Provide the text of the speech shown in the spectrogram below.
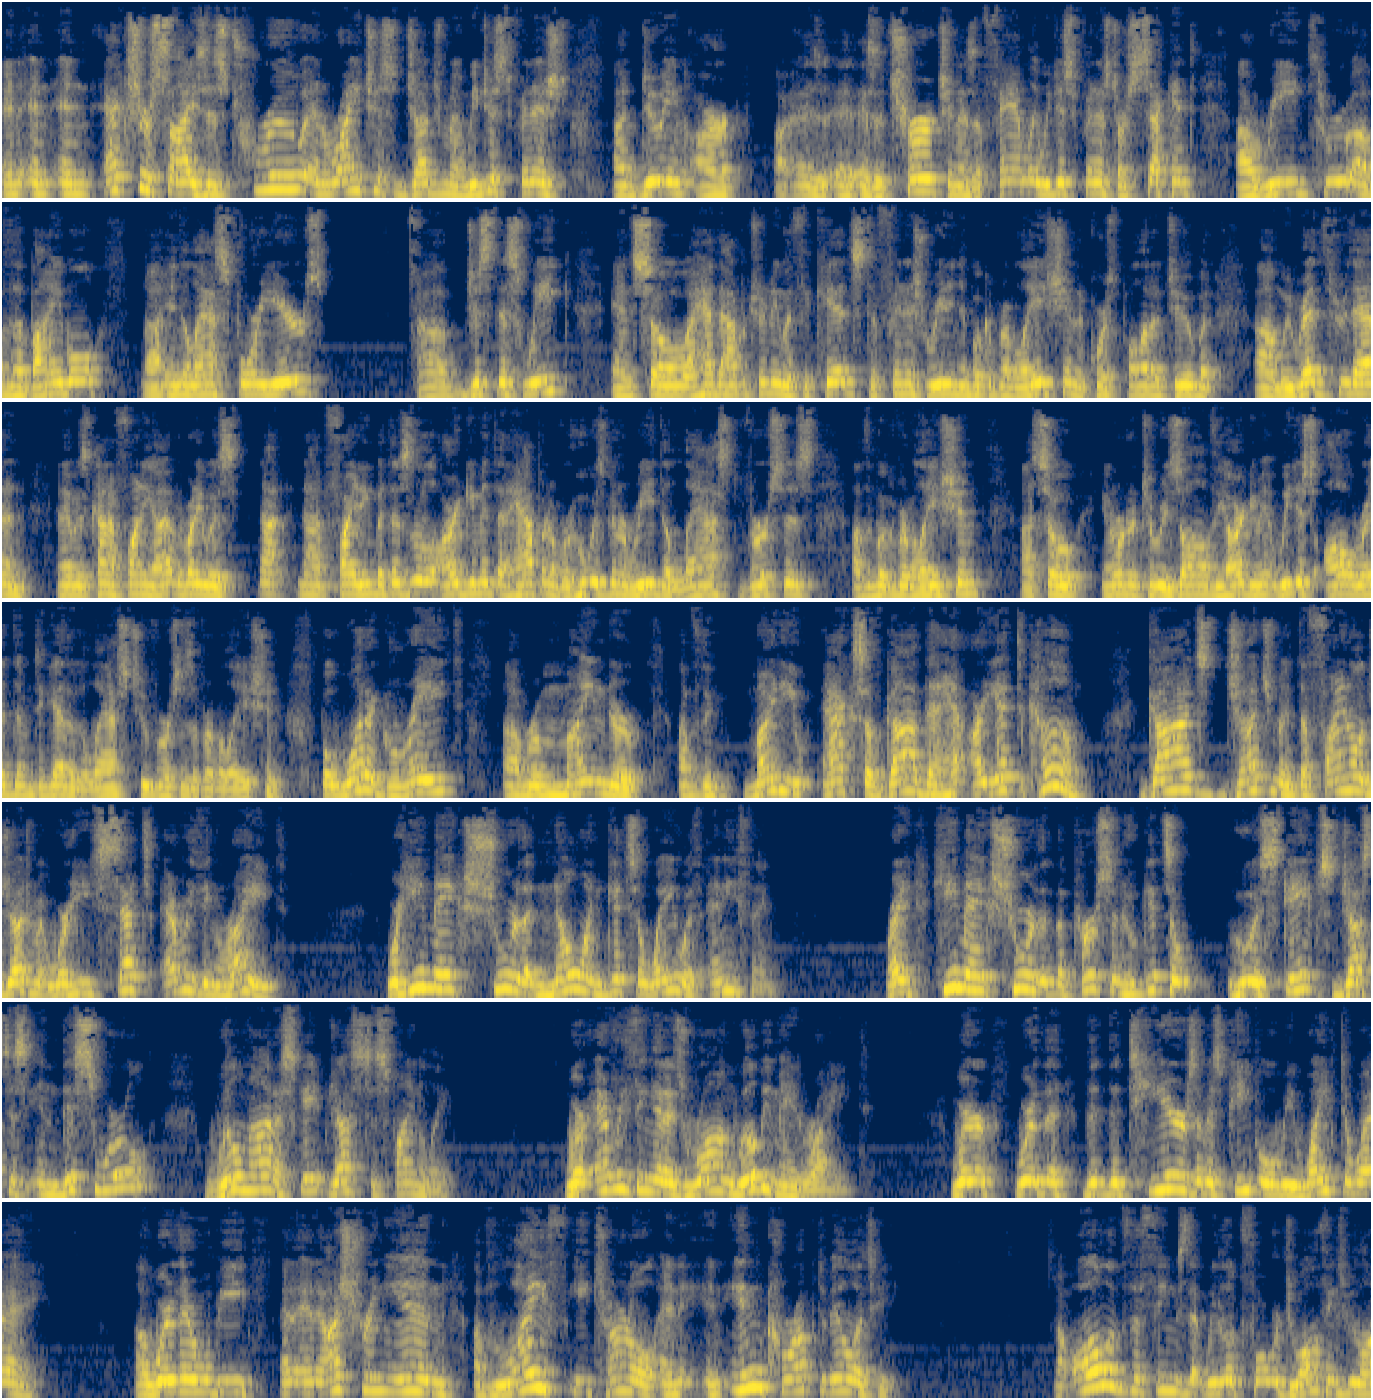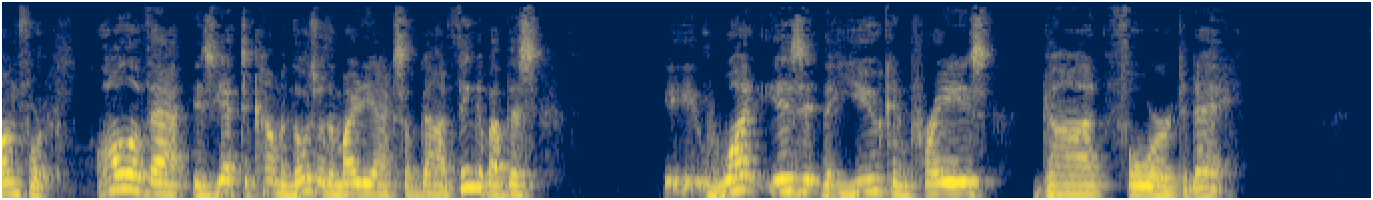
and, and, and exercises true and righteous judgment. We just finished uh, doing our uh, as, as, a church and as a family. We just finished our second uh, read through of the Bible uh, in the last four years, uh, just this week. And so I had the opportunity with the kids to finish reading the book of Revelation. And of course, Pauletta too, but um, we read through that and, and it was kind of funny. Everybody was not, not fighting, but there's a little argument that happened over who was going to read the last verses of the book of Revelation. Uh, so in order to resolve the argument, we just all read them together, the last two verses of Revelation. But what a great uh, reminder of the mighty acts of God that ha- are yet to come. God's judgment, the final judgment where he sets everything right, where he makes sure that no one gets away with anything, right? He makes sure that the person who gets a, who escapes justice in this world will not escape justice finally, where everything that is wrong will be made right where, where the, the, the tears of his people will be wiped away, uh, where there will be an, an, ushering in of life eternal and, and incorruptibility. Now, all of the things that we look forward to, all the things we long for, all of that is yet to come, and those are the mighty acts of God. Think about this. What is it that you can praise God for today?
